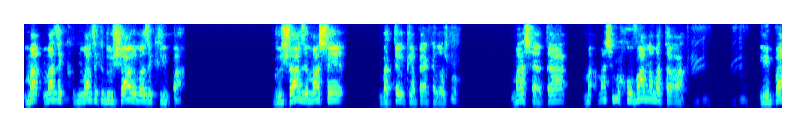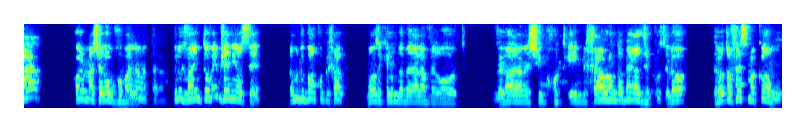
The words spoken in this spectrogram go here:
מה, מה, זה, מה זה קדושה ומה זה קליפה? קדושה זה מה שבטל כלפי הקדוש ברוך הוא. מה שאתה, מה, מה שמכוון למטרה. קליפה, כל מה שלא מכוון למטרה. אפילו דברים טובים שאני עושה. לא מדובר פה בכלל, אדמו"ר זה כאילו מדבר על עבירות, ולא על אנשים חוטאים, בכלל הוא לא מדבר על זה פה, זה לא, זה לא תופס מקום.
